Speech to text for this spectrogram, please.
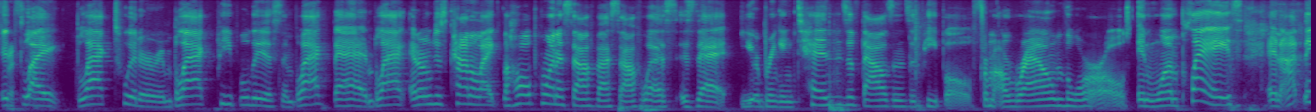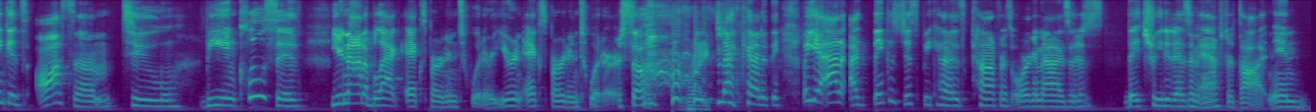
it's like black Twitter and black people this and black that and black. And I'm just kind of like the whole point of South by Southwest is that you're bringing tens of thousands of people from around the world in one place. And I think it's awesome to be inclusive. You're not a black expert in Twitter, you're an expert in Twitter. So right. that kind of thing. But yeah, I, I think it's just because conference organizers they treat it as an afterthought. And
